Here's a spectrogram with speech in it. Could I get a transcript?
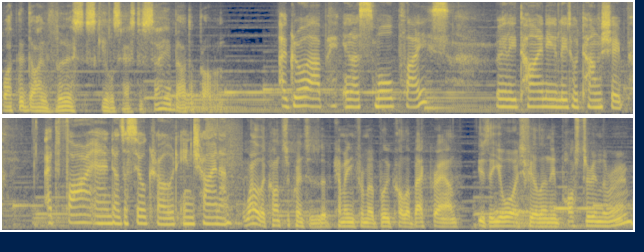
what the diverse skills has to say about the problem. I grew up in a small place, really tiny little township at the far end of the Silk Road in China. One of the consequences of coming from a blue collar background is that you always feel an imposter in the room.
